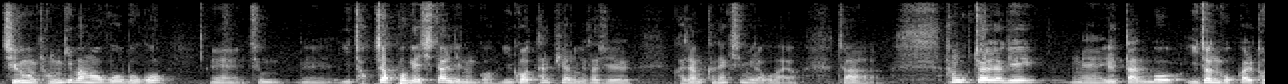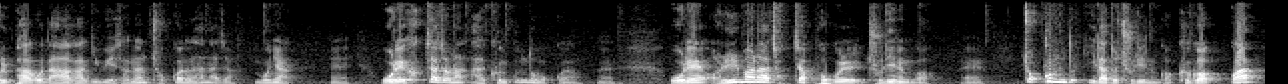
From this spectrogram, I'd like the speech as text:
지금은 경기 방어구 뭐고 예, 지금 예, 이 적자폭에 시달리는 거 이거 탈피하는 게 사실 가장 큰 핵심이라고 봐요. 자, 한국전력이 예, 일단 뭐 이전 고가를 돌파하고 나아가기 위해서는 조건은 하나죠. 뭐냐? 예, 올해 흑자 전환? 아, 그건 꿈도 못 꿔요. 예, 올해 얼마나 적자 폭을 줄이는 거, 예, 조금이라도 줄이는 거, 그것과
